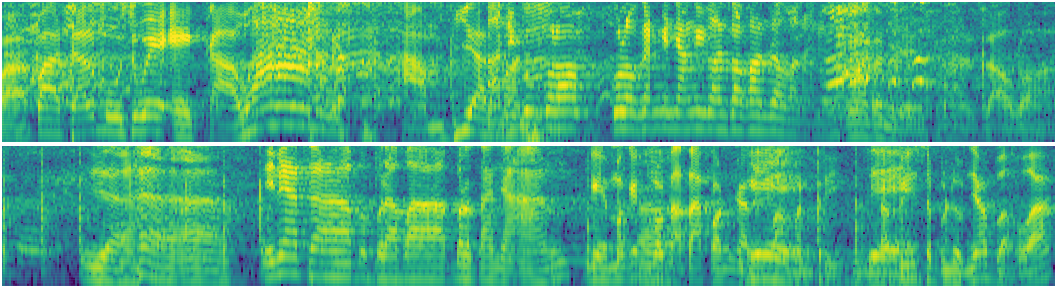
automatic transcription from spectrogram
Padahal musuhnya Eka. Wah, wis ambiar Ah niku kula kula kan kenyangi kanca-kanca kan. Ngoten ya. Masyaallah. Iya. Ini ada beberapa pertanyaan. Oke, mungkin kalau tak takon kali Nggih. Pak Menteri. Nggih. Tapi sebelumnya bahwa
